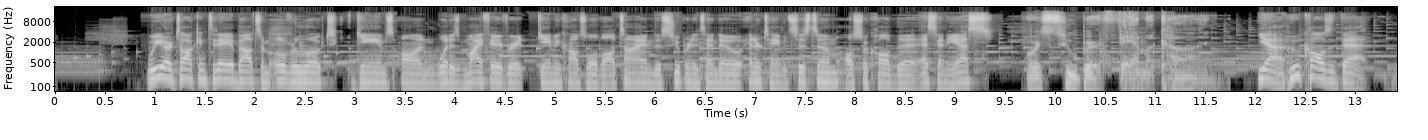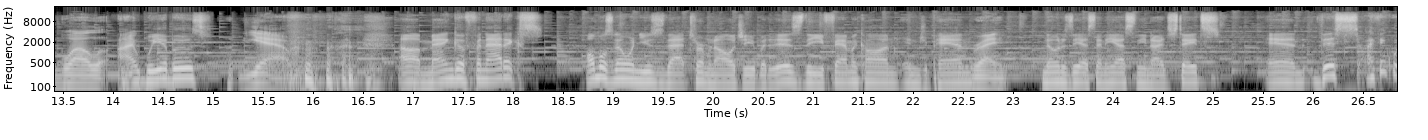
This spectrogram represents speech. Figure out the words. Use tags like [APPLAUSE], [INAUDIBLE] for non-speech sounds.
We are talking today about some overlooked games on what is my favorite gaming console of all time, the Super Nintendo Entertainment System, also called the SNES. Or Super Famicom. Yeah, who calls it that? Well, I Weeaboos? yeah. [LAUGHS] Uh, manga fanatics? Almost no one uses that terminology, but it is the Famicom in Japan. right. known as the SNES in the United States. And this, I think,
